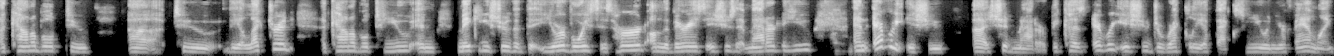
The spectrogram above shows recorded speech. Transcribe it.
accountable to uh, to the electorate, accountable to you, and making sure that the, your voice is heard on the various issues that matter to you. And every issue uh, should matter because every issue directly affects you and your family.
